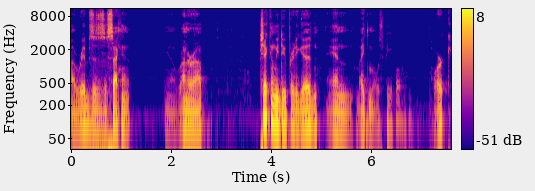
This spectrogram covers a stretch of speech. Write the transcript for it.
Uh, ribs is the second, you know, runner up. Chicken we do pretty good, and like most people, pork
